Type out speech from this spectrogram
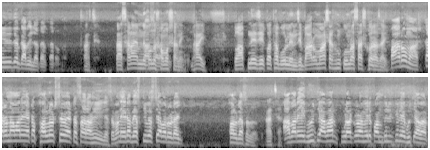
নিজেদের গাবিলাতার কারণে। আচ্ছা তাছাড়া এমনি কোনো সমস্যা নেই। ভাই তো আপনি যে কথা বললেন যে বারো মাস এখন কুমড়া চাষ করা যায়। বারো মাস কারণ আমার একটা ফল উঠছে একটা চারা হয়ে গেছে। মানে এটা বেচতে বেচতে আবার ওটাই ফল বেচা যাবে। আচ্ছা। আবার এই ভুইতে আবার পুরা টুরা মেরে কমপ্লিট করে এই ভুইতে আবার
